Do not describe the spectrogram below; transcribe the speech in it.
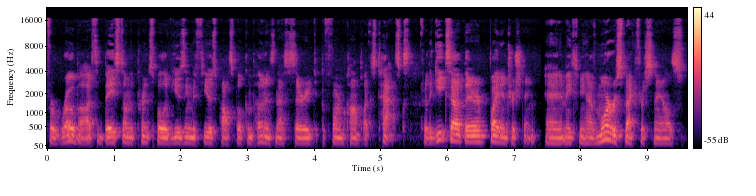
for robots based on the principle of using the fewest possible components necessary to perform complex tasks. For the geeks out there, quite interesting, and it makes me have more respect for snails.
